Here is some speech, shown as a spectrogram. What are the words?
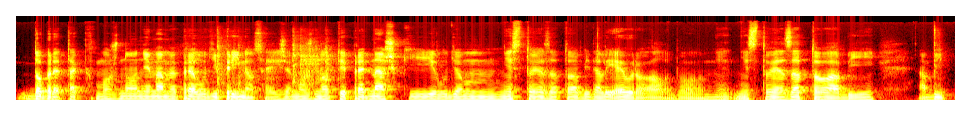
dobre, tak možno nemáme pre ľudí prínos, hej, že možno tie prednášky ľuďom nestoja za to, aby dali euro, alebo ne, nestoja za to, aby, aby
